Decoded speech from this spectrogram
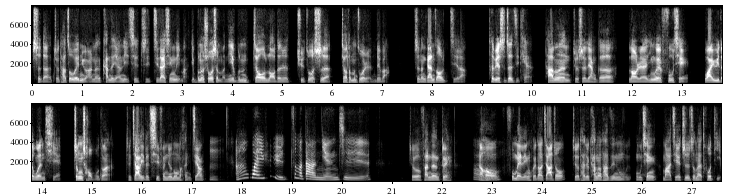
是的，就他作为女儿呢，看在眼里，其实急急在心里嘛，也不能说什么，你也不能教老的人去做事，教他们做人，对吧？只能干着急了。特别是这几天，他们就是两个老人，因为父亲外遇的问题争吵不断，就家里的气氛就弄得很僵。嗯啊，外遇这么大的年纪，就反正对，然后傅美玲回到家中，就她就看到她自己的母母亲马杰芝正在拖地。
